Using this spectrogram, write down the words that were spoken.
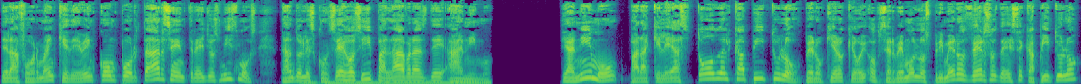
de la forma en que deben comportarse entre ellos mismos, dándoles consejos y palabras de ánimo. Te animo para que leas todo el capítulo, pero quiero que hoy observemos los primeros versos de este capítulo,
